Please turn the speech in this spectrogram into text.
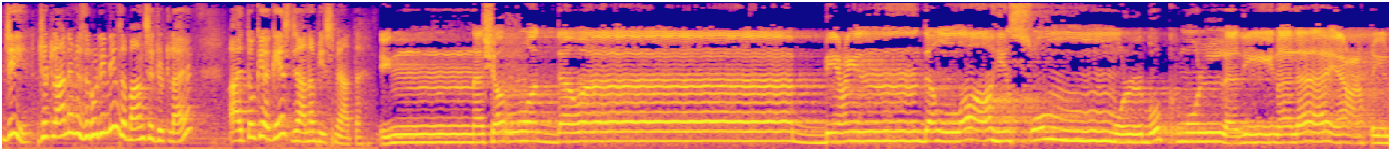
جی جٹلانے میں ضروری نہیں زبان سے جٹلائے آیتوں کے اگینسٹ جانا بھی اس میں آتا ہے۔ ان شر الدواب عند الله الصم البكم الذين لا يعقلون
